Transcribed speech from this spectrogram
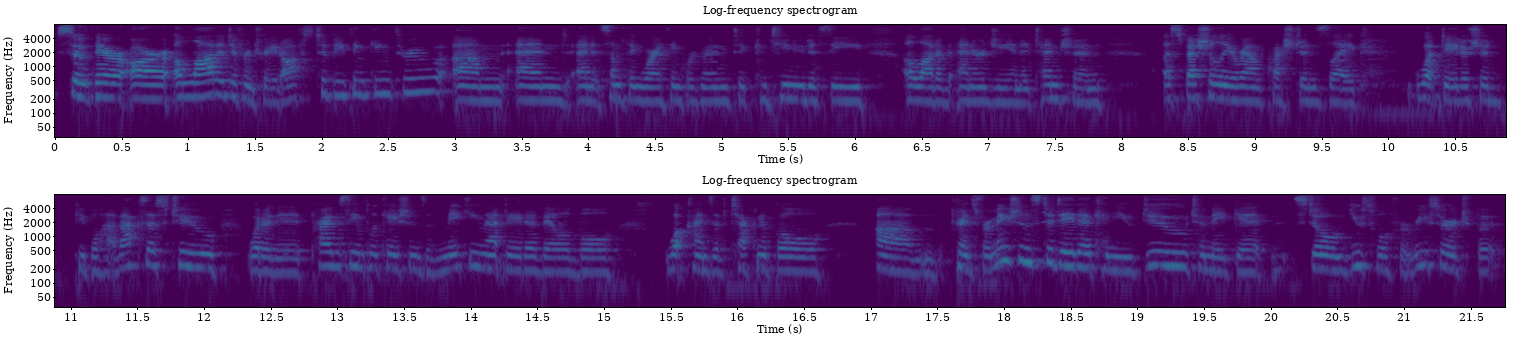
So there are a lot of different trade-offs to be thinking through. Um, and, and it's something where I think we're going to continue to see a lot of energy and attention, especially around questions like what data should people have access to? What are the privacy implications of making that data available? What kinds of technical um, transformations to data can you do to make it still useful for research, but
